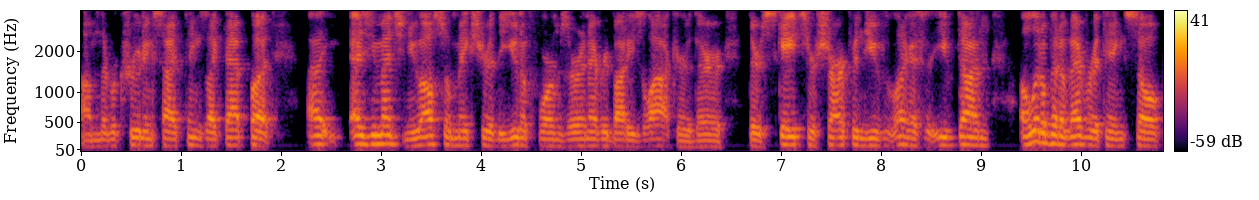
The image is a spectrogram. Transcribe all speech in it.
um, the recruiting side, things like that. But uh, as you mentioned, you also make sure the uniforms are in everybody's locker. Their their skates are sharpened. You've like I said, you've done a little bit of everything. So,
